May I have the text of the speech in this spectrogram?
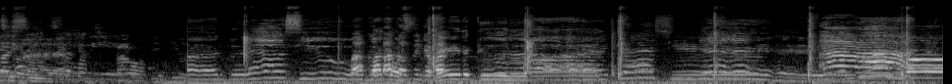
bless you. God bless you. Back up, back up, sing it back. May the good Lord bless you. Ah. Lord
